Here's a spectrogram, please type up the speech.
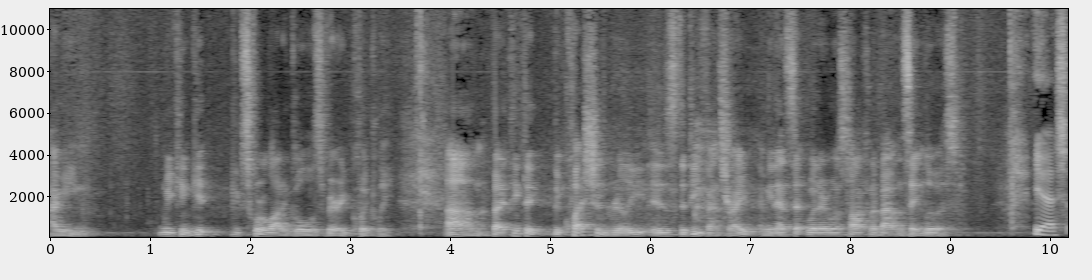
I mean, we can get score a lot of goals very quickly. Um, but I think that the question really is the defense, right? I mean, that's what everyone's talking about in St. Louis. Yes,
